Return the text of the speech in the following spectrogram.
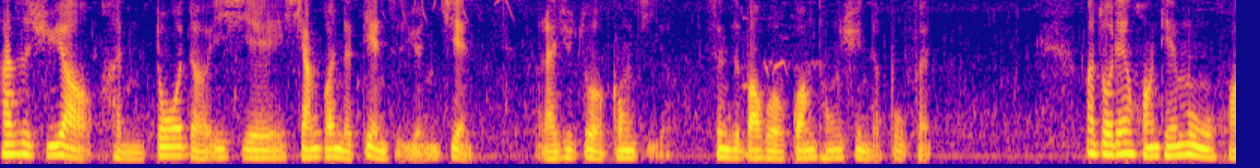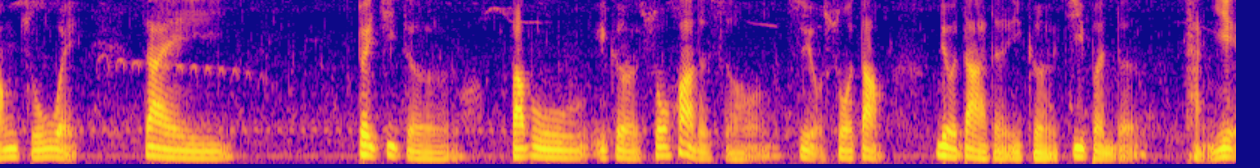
它是需要很多的一些相关的电子元件来去做供给的，甚至包括光通讯的部分。那昨天黄天木黄祖伟在对记者发布一个说话的时候，是有说到六大的一个基本的产业，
